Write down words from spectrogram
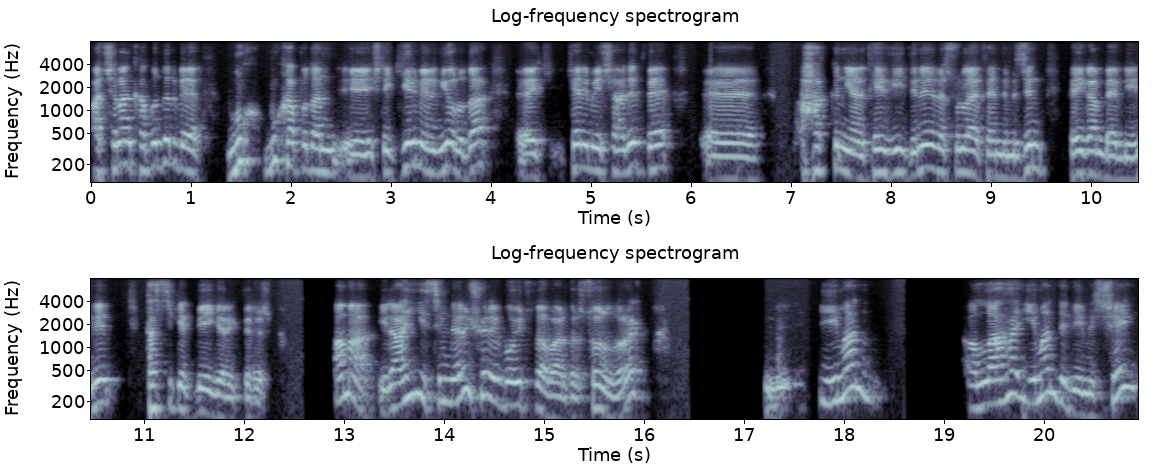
açılan kapıdır ve bu, bu kapıdan e, işte girmenin yolu da e, kelime-i şehadet ve e, hakkın yani tevhidini Resulullah Efendimizin peygamberliğini tasdik etmeyi gerektirir. Ama ilahi isimlerin şöyle bir boyutu da vardır son olarak. İman, Allah'a iman dediğimiz şey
